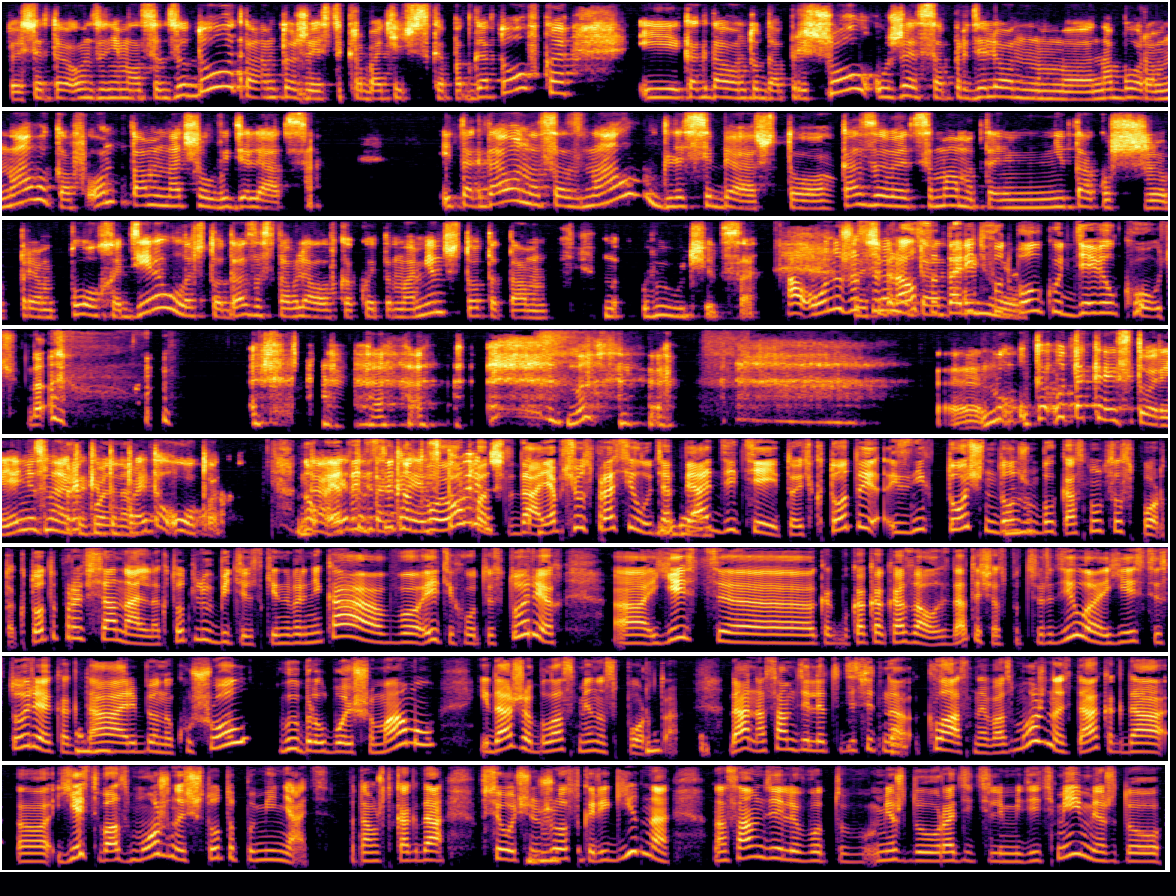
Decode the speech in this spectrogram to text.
То есть это он занимался дзюдо, там тоже есть акробатическая подготовка, и когда он туда пришел, уже с определенным э, набором навыков, он там начал выделяться. И тогда он осознал для себя, что, оказывается, мама-то не так уж прям плохо делала, что да, заставляла в какой-то момент что-то там ну, выучиться. А он уже То собирался он дарить футболку Devil Coach, да? Ну, Э, ну, вот такая история. Я не знаю, Прикольно. как это про это опыт. Ну, да, это, это действительно твой история, опыт. Что... Да, я почему спросила, у тебя пять да. детей, то есть кто-то из них точно должен mm-hmm. был коснуться спорта, кто-то профессионально, кто-то любительский. Наверняка в этих вот историях э, есть, э, как бы как оказалось, да, ты сейчас подтвердила, есть история, когда mm-hmm. ребенок ушел, выбрал больше маму, и даже была смена спорта. Да, на самом деле это действительно классная возможность, да, когда э, есть возможность что-то поменять. Потому что когда все очень жестко, ригидно, на самом деле вот между родителями и детьми, между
